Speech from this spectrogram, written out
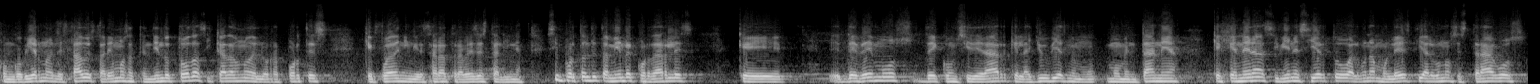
con gobierno del estado, estaremos atendiendo todas y cada uno de los reportes que puedan ingresar a través de esta línea. Es importante también recordarles que eh, debemos de considerar que la lluvia es mom- momentánea, que genera, si bien es cierto, alguna molestia, algunos estragos,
